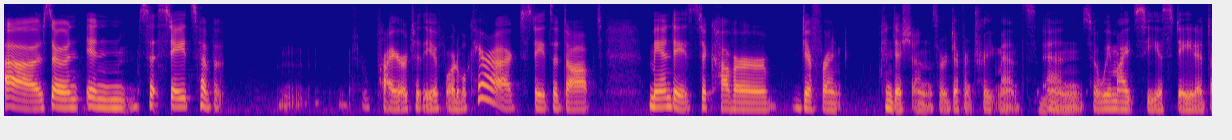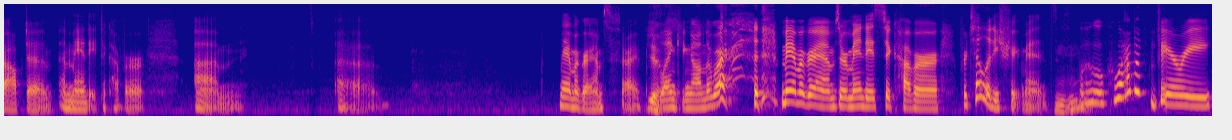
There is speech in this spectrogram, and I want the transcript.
uh, so in, in states have prior to the Affordable Care Act, states adopt mandates to cover different conditions or different treatments. Mm-hmm. And so we might see a state adopt a, a mandate to cover um, uh, mammograms. Sorry, yes. blanking on the word. mammograms or mandates to cover fertility treatments, mm-hmm. who, who have a very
